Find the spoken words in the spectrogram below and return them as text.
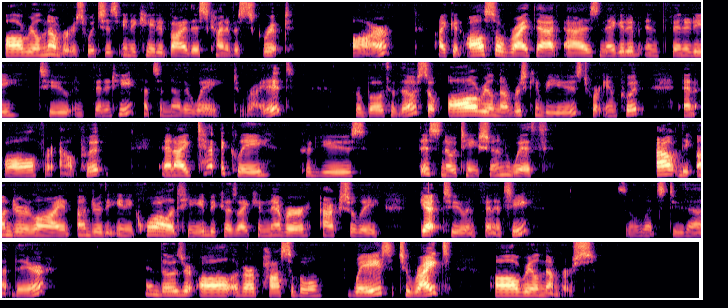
all real numbers, which is indicated by this kind of a script R. I can also write that as negative infinity to infinity. That's another way to write it for both of those. So all real numbers can be used for input and all for output. And I technically could use this notation with out the underline under the inequality because I can never actually get to infinity. So let's do that there. And those are all of our possible ways to write all real numbers.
